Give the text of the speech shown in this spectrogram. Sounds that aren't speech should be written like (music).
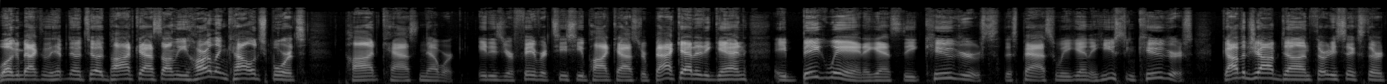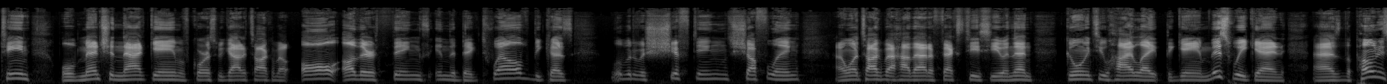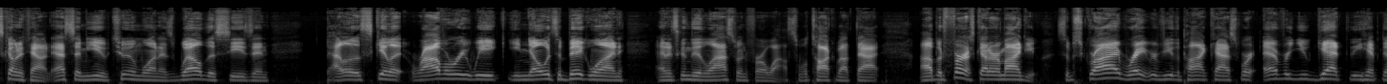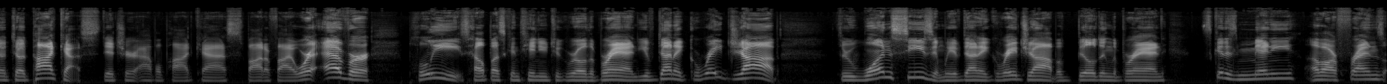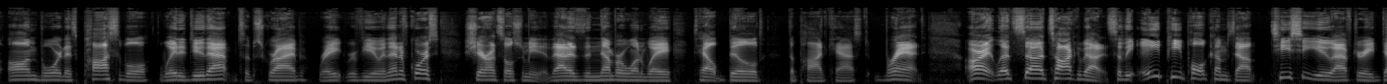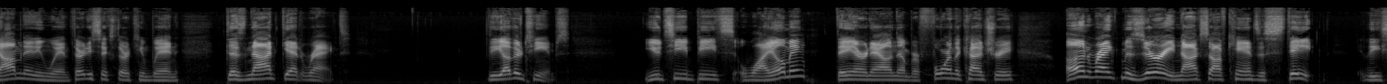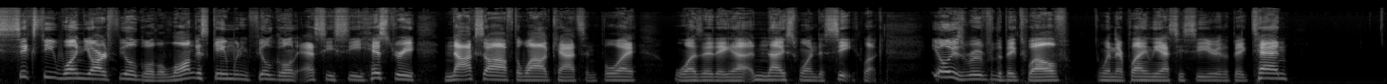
Welcome back to the Hypnotoad podcast on the Heartland College Sports Podcast Network. It is your favorite TCU podcaster back at it again. A big win against the Cougars this past weekend. The Houston Cougars got the job done 36 13. We'll mention that game. Of course, we got to talk about all other things in the Big 12 because a little bit of a shifting, shuffling. I want to talk about how that affects TCU. And then going to highlight the game this weekend as the Ponies come to town. SMU 2 and 1 as well this season. Battle of the Skillet rivalry week. You know it's a big one, and it's going to be the last one for a while. So we'll talk about that. Uh, but first, got to remind you subscribe, rate, review the podcast wherever you get the Hypnotoad podcast Stitcher, Apple Podcasts, Spotify, wherever. Please help us continue to grow the brand. You've done a great job. Through one season, we have done a great job of building the brand Let's get as many of our friends on board as possible. Way to do that, subscribe, rate, review, and then, of course, share on social media. That is the number one way to help build the podcast brand. All right, let's uh, talk about it. So the AP poll comes out. TCU, after a dominating win, 36 13 win, does not get ranked. The other teams, UT beats Wyoming. They are now number four in the country. Unranked Missouri knocks off Kansas State the 61 yard field goal, the longest game winning field goal in SEC history, knocks off the Wildcats. And boy, was it a, a, uh, nice one to see. Look, you always root for the Big 12 when they're playing the SEC or the Big 10.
